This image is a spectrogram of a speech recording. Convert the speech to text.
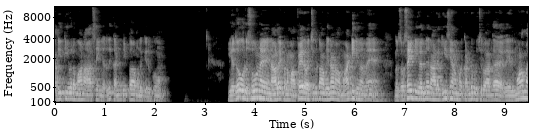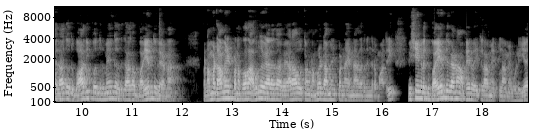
அதிதீவிரமான ஆசைங்கிறது கண்டிப்பாக அவங்களுக்கு இருக்கும். ஏதோ ஒரு சூழ்நிலையினால இப்போ நம்ம அஃபையர் வச்சுக்கிட்டோம் அப்படின்னா நம்ம மாட்டிக்குவோமே. இந்த சொசைட்டி வந்து நாளைக்கு ஈஸியாக நம்ம கண்டுபிடிச்சிருவாங்க. இல்லை இது மூலமாக ஏதாவது ஒரு பாதிப்பு வந்துருமேங்கிறதுக்காக பயந்து வேணாம். இப்போ நம்ம டாமினேட் பண்ண போக அவங்க வேறு ஏதாவது வேற ஒருத்தவங்க நம்மளை டாமினேட் பண்ணால் என்ன ஆகுதுங்கிற மாதிரி விஷயங்களுக்கு பயந்து வேணால் அஃபேர் வைக்கலாமே இருக்கலாமே ஒழிய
